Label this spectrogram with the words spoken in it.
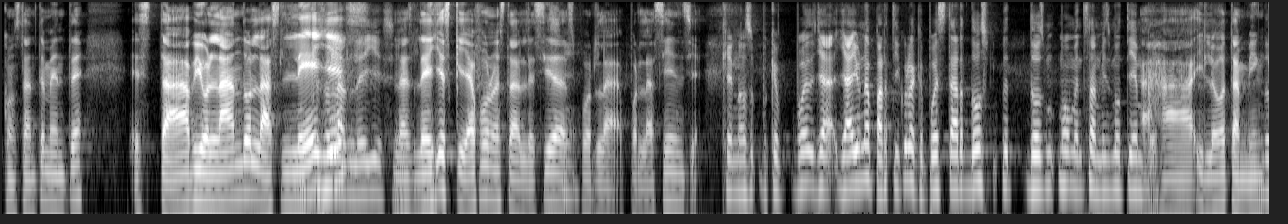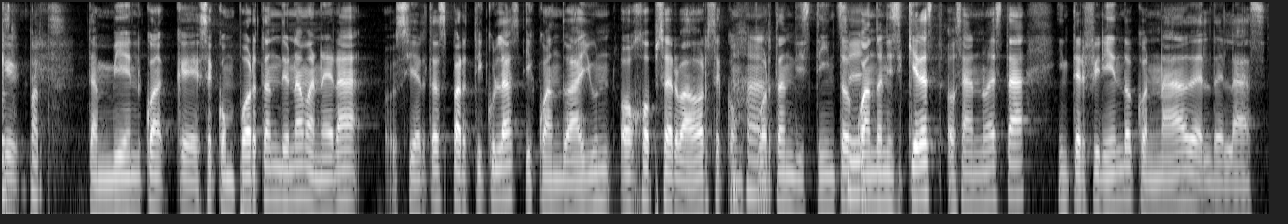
constantemente está violando las leyes, las leyes, que ya fueron establecidas por, la, por la ciencia. Que, no, que ya, ya, hay una partícula que puede estar dos, dos, momentos al mismo tiempo. Ajá, y luego también que también que se comportan de una manera ciertas partículas y cuando hay un ojo observador se comportan distinto, cuando ni siquiera, o sea, no está interfiriendo con nada de, las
